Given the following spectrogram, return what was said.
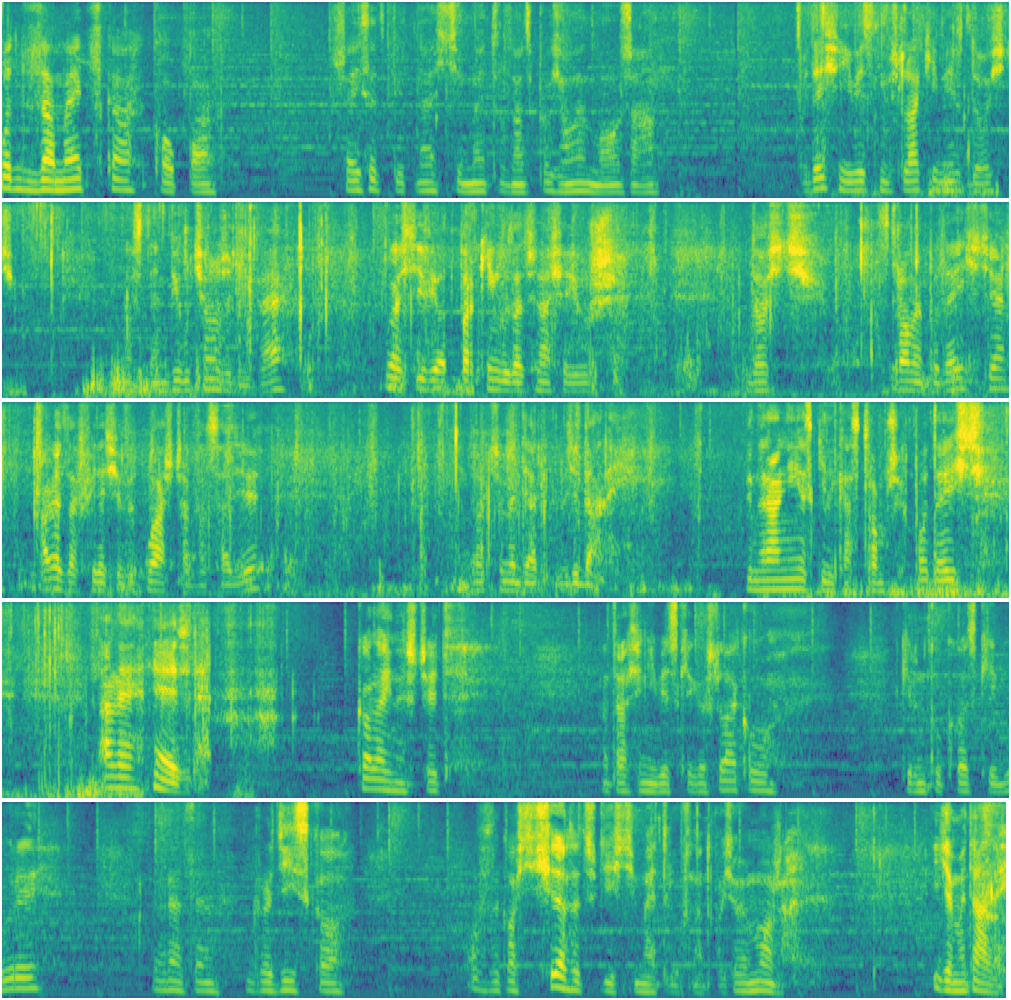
Podzamecka Kopa. 615 metrów nad poziomem morza. Wydejście niebieskim szlakiem jest dość na wstępie uciążliwe. Właściwie od parkingu zaczyna się już dość strome podejście, ale za chwilę się wypłaszcza w zasadzie. Zobaczymy jak będzie dalej. Generalnie jest kilka stromszych podejść, ale nieźle. Kolejny szczyt na trasie niebieskiego szlaku kierunku Kłodzkiej Góry. Wracam Grodzisko o wysokości 730 metrów nad poziomem morza. Idziemy dalej.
